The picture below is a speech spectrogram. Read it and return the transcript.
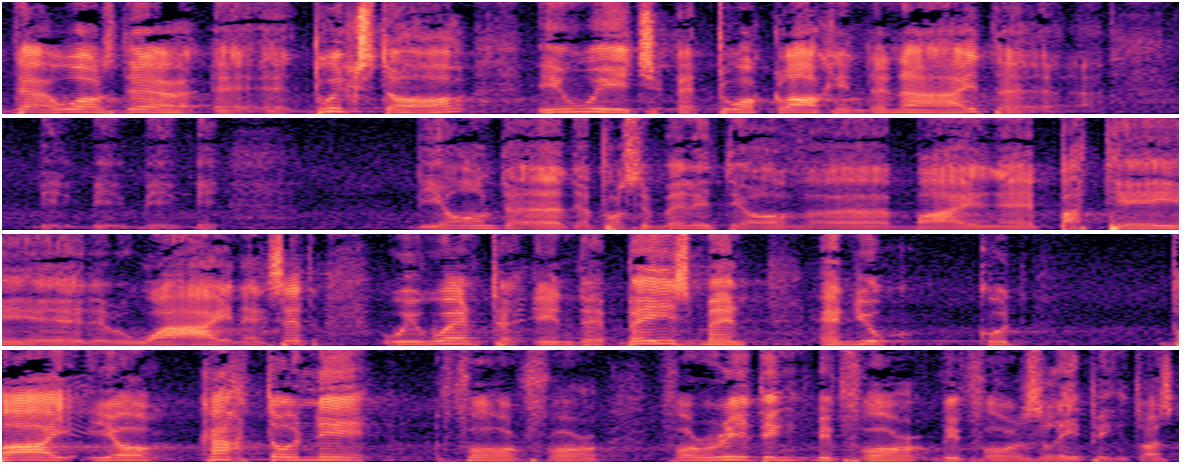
there was there a, a drugstore in which at 2 o'clock in the night, uh, be, be, be, beyond uh, the possibility of uh, buying a pâté, uh, wine, etc., we went in the basement and you could buy your cartonné for, for, for reading before, before sleeping. It was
